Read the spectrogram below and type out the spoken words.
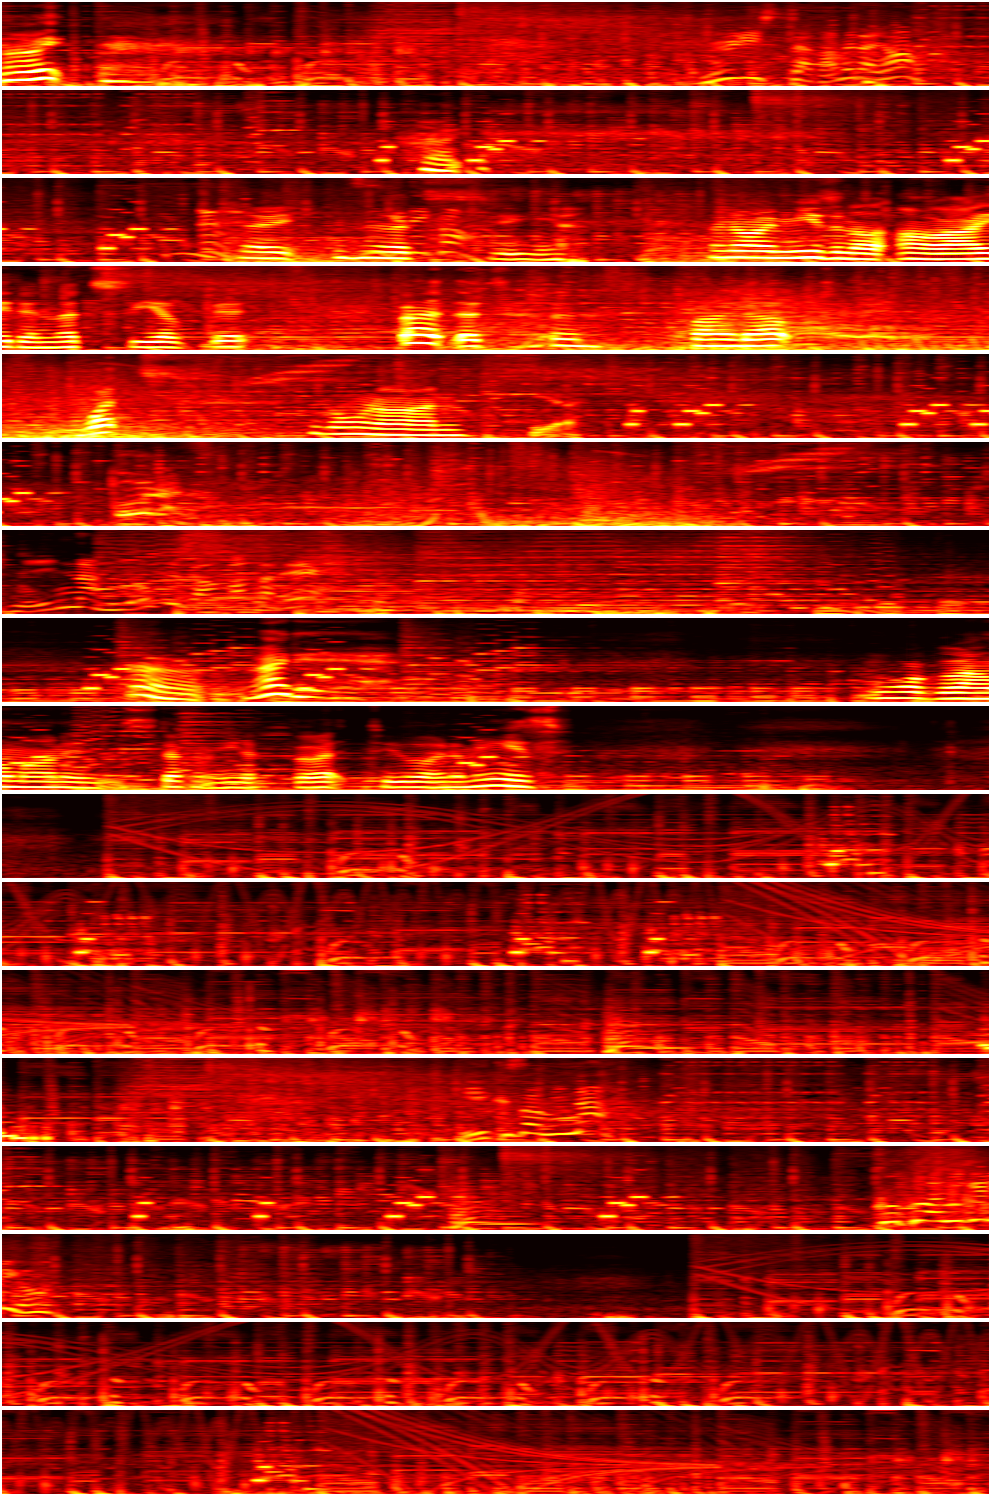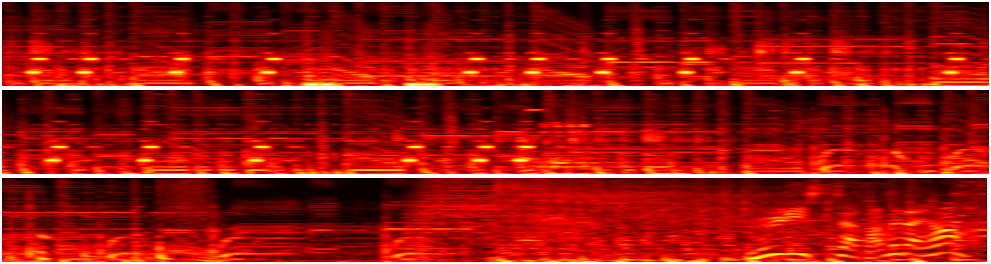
Alright. Alright. Let's see. I know I'm using a light and let's see a bit, but let's uh, find out what's going on here. Alrighty. WarGrowlmon is definitely a threat to enemies. は逃げるよ。無理しちゃダメだよ。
